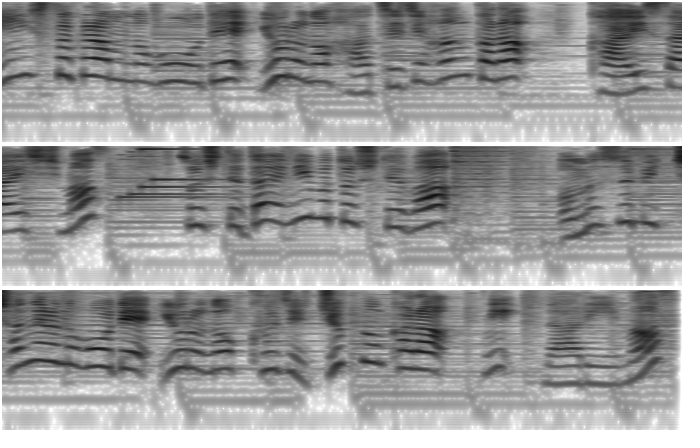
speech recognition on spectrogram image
インスタグラムの方で夜の8時半から開催します。そして第2部としてはおむすびチャンネルの方で夜の9時10分からになります。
